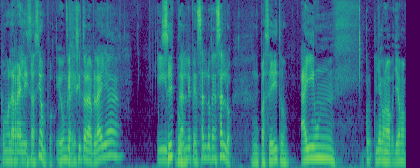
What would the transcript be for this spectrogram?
como la realización pues, Es un viajecito a la playa y Sí, po. darle, pensarlo, pensarlo. un paseíto Hay un. Ya, ya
